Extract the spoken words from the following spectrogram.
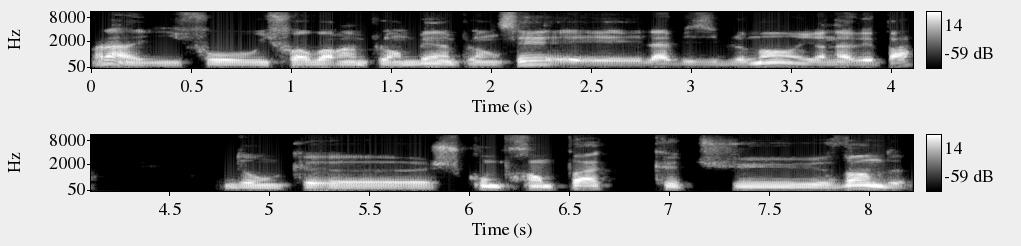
voilà, il faut, il faut avoir un plan B, un plan C, et là, visiblement, il n'y en avait pas. Donc, euh, je ne comprends pas que tu vendes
